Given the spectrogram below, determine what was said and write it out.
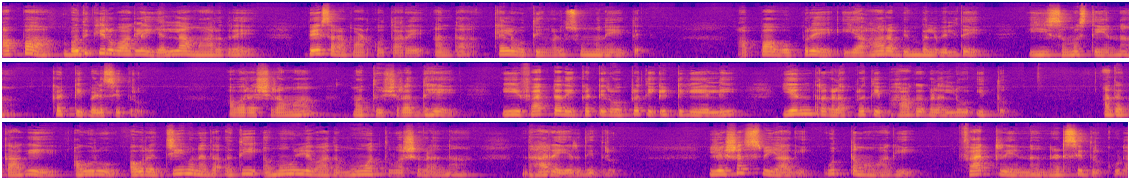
ಅಪ್ಪ ಬದುಕಿರುವಾಗಲೇ ಎಲ್ಲ ಮಾರಿದ್ರೆ ಬೇಸರ ಮಾಡ್ಕೋತಾರೆ ಅಂತ ಕೆಲವು ತಿಂಗಳು ಸುಮ್ಮನೆ ಇದ್ದೆ. ಅಪ್ಪ ಒಬ್ಬರೇ ಯಾರ ಬೆಂಬಲವಿಲ್ಲದೆ ಈ ಸಮಸ್ಯೆಯನ್ನು ಕಟ್ಟಿ ಬೆಳೆಸಿದ್ರು. ಅವರ ಶ್ರಮ ಮತ್ತು ಶ್ರದ್ಧೆ ಈ ಫ್ಯಾಕ್ಟರಿ ಕಟ್ಟಿರುವ ಪ್ರತಿ ಇಟ್ಟಿಗೆಯಲ್ಲಿ ಯಂತ್ರಗಳ ಪ್ರತಿ ಭಾಗಗಳಲ್ಲೂ ಇತ್ತು. ಅದಕ್ಕಾಗಿ ಅವರು ಅವರ ಜೀವನದ ಅತಿ ಅಮೂಲ್ಯವಾದ ಮೂವತ್ತು ವರ್ಷಗಳನ್ನು ಧಾರೆ ಎರೆದಿದ್ದರು ಯಶಸ್ವಿಯಾಗಿ, ಉತ್ತಮವಾಗಿ ಫ್ಯಾಕ್ಟ್ರಿಯನ್ನು ನಡೆಸಿದ್ರು ಕೂಡ.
